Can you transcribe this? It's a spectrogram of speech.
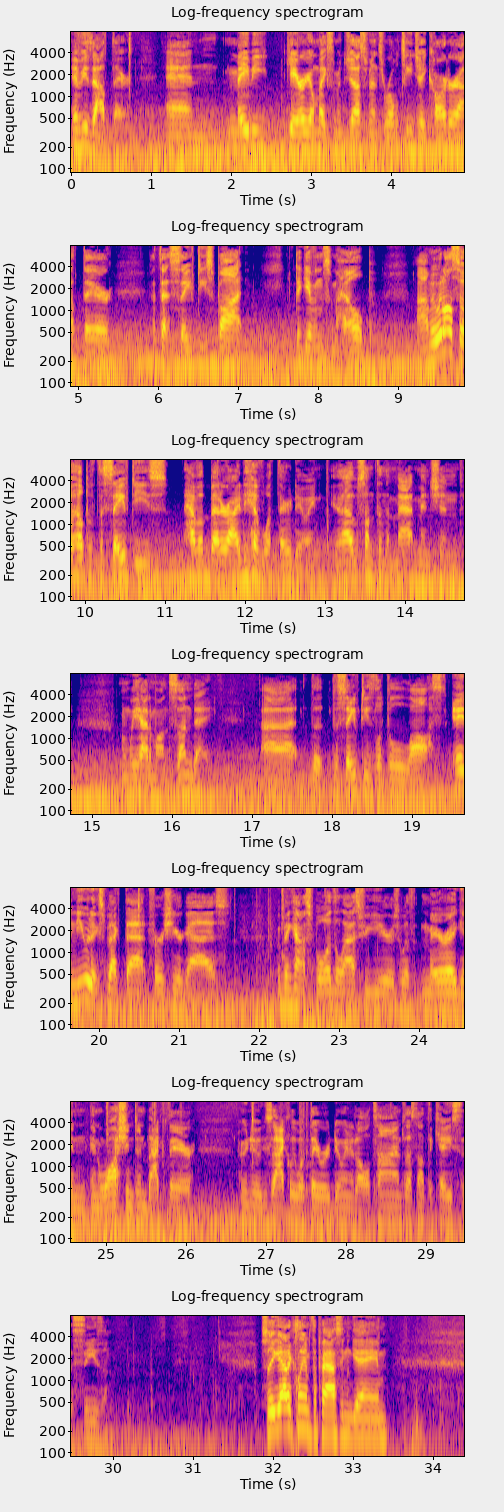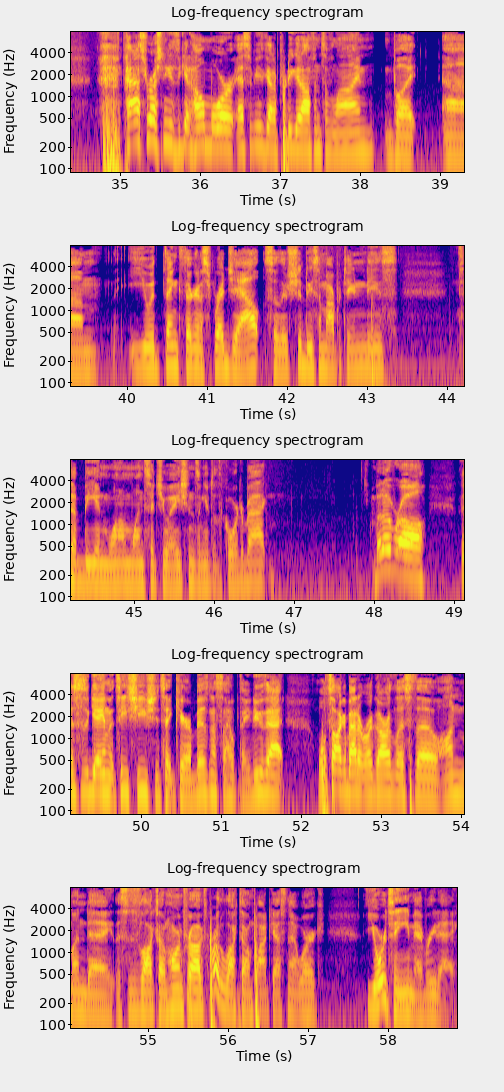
if he's out there. And maybe Gary will make some adjustments, roll TJ Carter out there at that safety spot to give him some help. Um, it would also help if the safeties have a better idea of what they're doing. That was something that Matt mentioned when we had him on Sunday uh, the the safeties looked a little lost, and you would expect that first year guys. We've been kind of spoiled the last few years with Moehrig and, and Washington back there, who knew exactly what they were doing at all times. That's not the case this season. So you got to clean up the passing game. Pass rush needs to get home more. SMU's got a pretty good offensive line, but um, you would think they're going to spread you out, so there should be some opportunities to be in one-on-one situations and get to the quarterback. But overall, this is a game that TCU should take care of business. I hope they do that. We'll talk about it regardless, though, on Monday. This is Locked On Horn Frogs, part of the Locked On Podcast Network. Your team every day.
